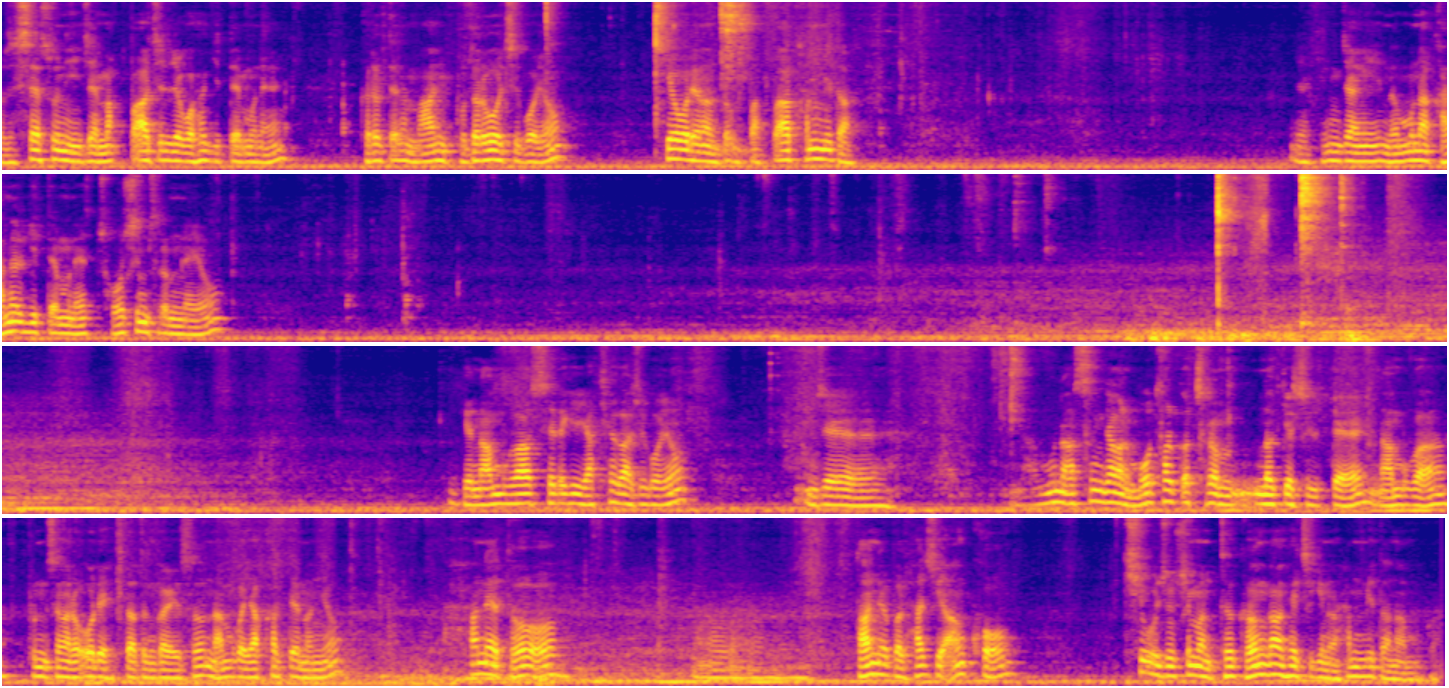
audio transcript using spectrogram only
요새 새순이 이제 막 빠지려고 하기 때문에 그럴 때는 많이 부드러워지고요. 겨울에는 좀 빳빳합니다. 예, 굉장히 너무나 가늘기 때문에 조심스럽네요. 나무가 세력이 약해가지고요. 이제 너무나 성장을 못할 것처럼 느껴질 때 나무가 분생활을 오래 했다든가 해서 나무가 약할 때는요. 한 해더 어, 단엽을 하지 않고 키워주시면 더 건강해지기는 합니다, 나무가.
